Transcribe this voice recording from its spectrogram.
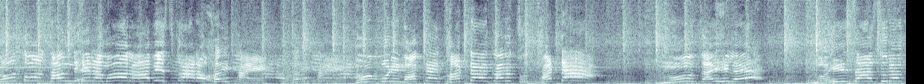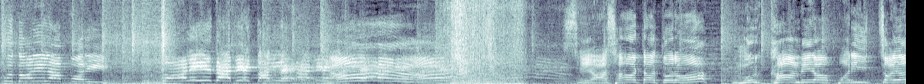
ଋତୁ ସନ୍ଧିରେ ମୋର ଆବିଷ୍କାର ହୋଇଥାଏ ତୁ ପୁଣି ମତେ ଥଟ୍ଟା କରୁଛୁ ଥଟ୍ଟା ମୁଁ ଚାହିଁଲେ ମହିଷାସୁରକୁ ଦଳିଲା ପରି ଦଳି ଦେବି ତତେ ସେ ଆଶାଟା ତୋର ମୂର୍ଖାମୀର ପରିଚୟ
